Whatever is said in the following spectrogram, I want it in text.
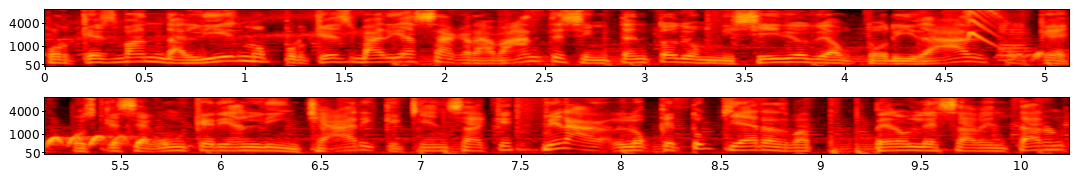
Porque es vandalismo, porque es varias agravantes, intento de homicidio de autoridad, porque, pues que según querían linchar y que quién saque. Mira, lo que tú quieras, vato. Pero les aventaron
